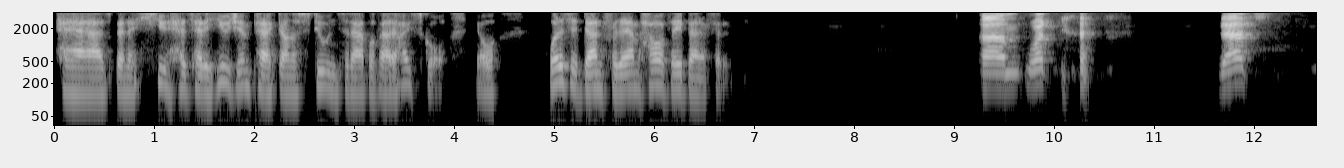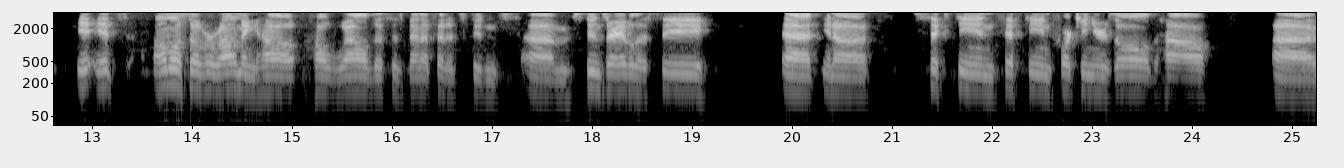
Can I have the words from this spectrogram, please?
has been a hu- has had a huge impact on the students at Apple Valley High School. You know, what has it done for them? How have they benefited? Um, what that's it, it's almost overwhelming how how well this has benefited students. Um, students are able to see at you know 16, 15, 14 years old how uh,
